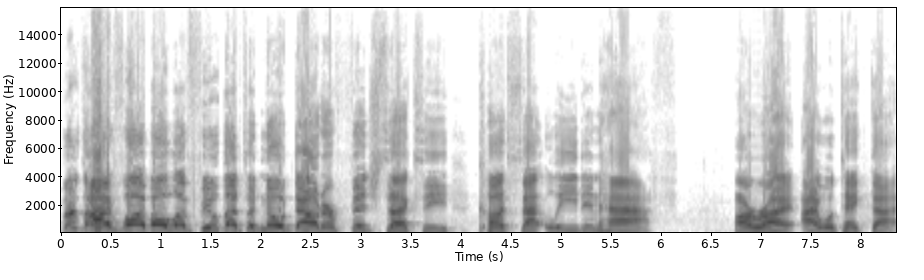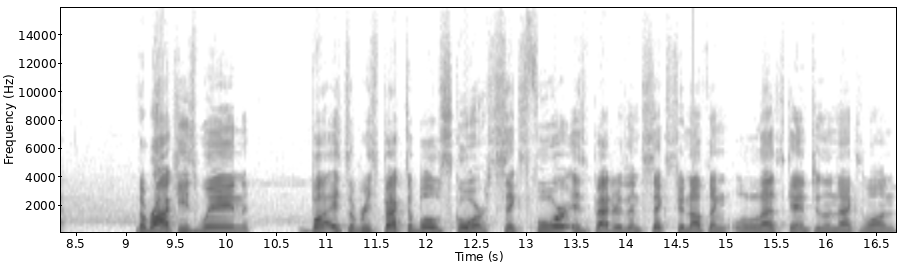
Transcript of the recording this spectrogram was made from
There's a high fly ball left field. That's a no-doubter. Fish Sexy cuts that lead in half. All right. I will take that. The Rockies win, but it's a respectable score. 6-4 is better than 6 to nothing. Let's get into the next one.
